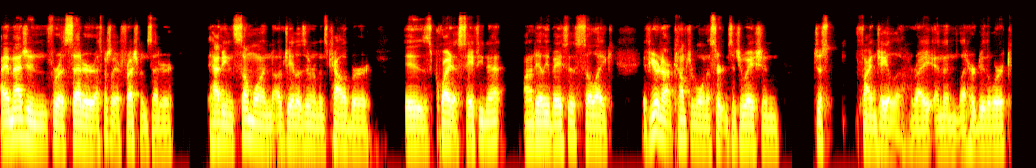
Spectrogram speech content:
I imagine for a setter, especially a freshman setter, having someone of Jayla Zimmerman's caliber is quite a safety net on a daily basis. So like if you're not comfortable in a certain situation, just find Jayla, right? And then let her do the work.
